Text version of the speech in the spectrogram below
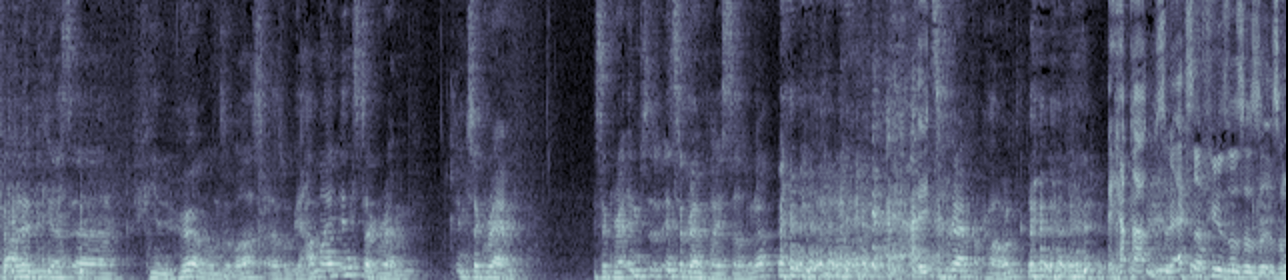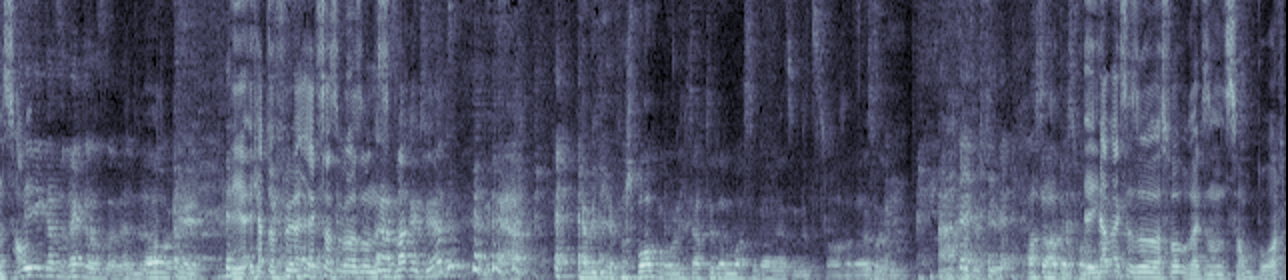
Für alle, die das äh, viel hören und sowas, also wir haben ein Instagram. Instagram. Instagram, Instagram heißt das, oder? Instagram-Account. Ich habe da sogar extra viel so, so, so, so ein Sound. Nee, kannst du weglassen am Ende. Ah, okay. Ja, ich habe dafür extra sogar so ein. Das war kein Scherz? Ja, habe ich dir versprochen und ich dachte, dann machst du da jetzt einen Witz draus, aber ist okay. Ah, ich verstehe. Ach, da hat das von. Ich habe extra so was vorbereitet, so ein Soundboard.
